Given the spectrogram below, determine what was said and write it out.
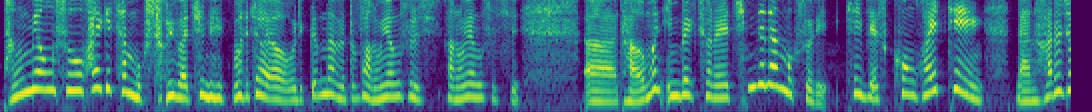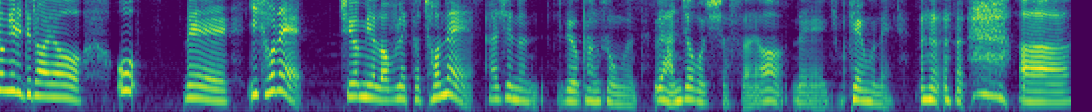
박명수 활기찬 목소리와 진행. 맞아요. 우리 끝나면 또 박명수 씨, 박명수 씨. 아, 다음은 임백철의 친근한 목소리. KBS 콩 화이팅! 난 하루 종일 들어요. 오, 네. 이전에 주현미의 러브레터 전에 하시는 그 방송은 왜 안 적어주셨어요? 네, 김태훈의. 아,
